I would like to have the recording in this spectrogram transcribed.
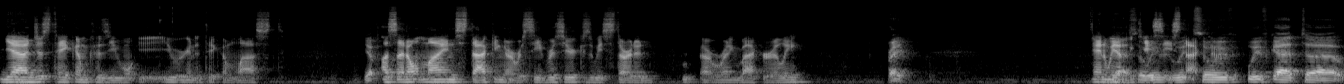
Yeah, just take them because you you were going to take them last. Yep. Plus, I don't mind stacking our receivers here because we started uh, running back early, Right. and we Yeah, have the so we, KC we- stack. so there. we've we've got uh,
